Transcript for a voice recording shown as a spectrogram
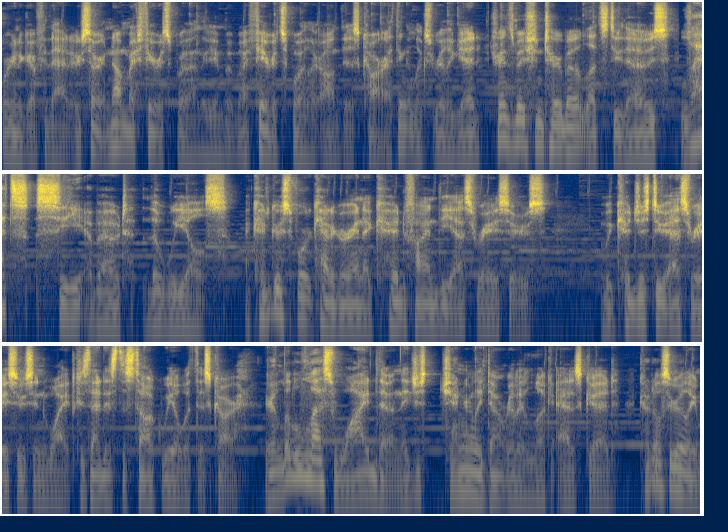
we're gonna go for that. Or sorry, not my favorite spoiler in the game, but my favorite spoiler on this car. I think it looks really good. Transmission turbo, let's do those. Let's see about the wheels. I could go sport category and I could find the S Racers. We could just do S Racers in white because that is the stock wheel with this car. They're a little less wide though, and they just generally don't really look as good. Could also go like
